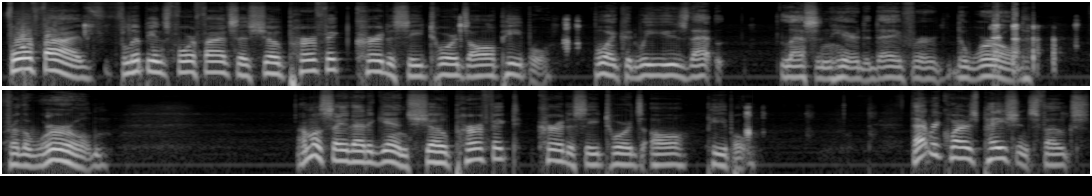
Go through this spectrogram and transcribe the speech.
4 5, Philippians 4 5 says, Show perfect courtesy towards all people boy, could we use that lesson here today for the world. for the world. I'm going to say that again show perfect courtesy towards all people. That requires patience, folks.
